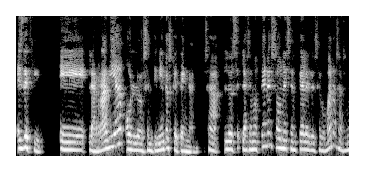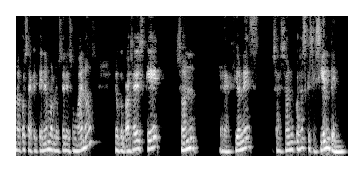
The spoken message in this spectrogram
Es decir, eh, la rabia o los sentimientos que tengan. O sea, las emociones son esenciales del ser humano, o sea, es una cosa que tenemos los seres humanos. Lo que pasa es que son reacciones, o sea, son cosas que se sienten.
